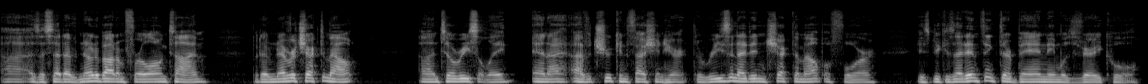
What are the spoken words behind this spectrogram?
Uh, as I said, I've known about them for a long time, but I've never checked them out uh, until recently. And I, I have a true confession here. The reason I didn't check them out before is because I didn't think their band name was very cool.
